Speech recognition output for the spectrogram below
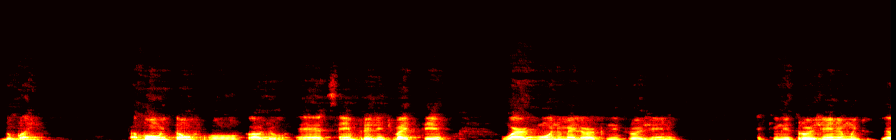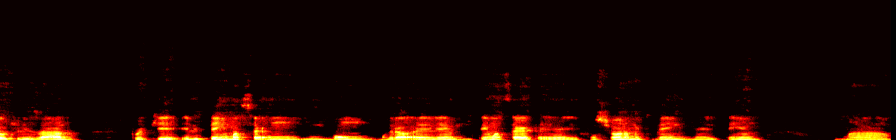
do banho. Tá bom? Então, o Cláudio, é, sempre a gente vai ter o argônio melhor que o nitrogênio. É que o nitrogênio é muito é utilizado porque ele tem uma um, um bom grau, ele é, tem uma certa, é, funciona muito bem, né? ele tem uma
